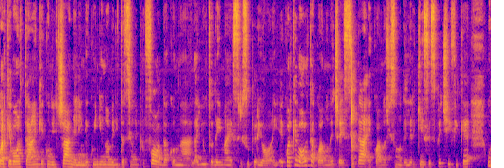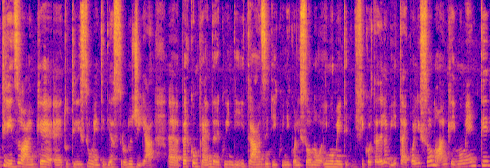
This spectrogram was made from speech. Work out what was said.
qualche volta anche con il channeling, quindi una meditazione profonda con l'aiuto dei maestri superiori e qualche volta quando necessita e quando ci sono delle richieste specifiche utilizzo anche eh, tutti gli strumenti di astrologia eh, per comprendere quindi i transiti, quindi quali sono i momenti di difficoltà della vita e quali sono anche i momenti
